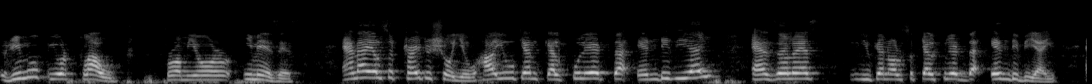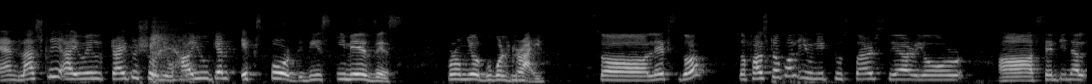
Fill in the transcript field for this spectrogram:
remove your cloud from your images. And I also try to show you how you can calculate the NDVI as well as you can also calculate the NDBI. And lastly, I will try to show you how you can export these images from your Google hmm. Drive. So let's go. So first of all, you need to search here your uh, Sentinel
